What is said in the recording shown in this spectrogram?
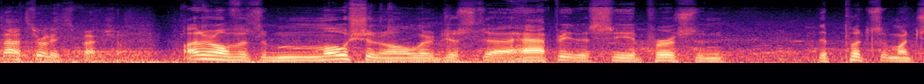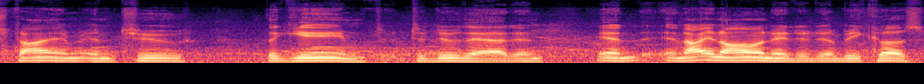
that's really special. I don't know if it's emotional or just uh, happy to see a person that put so much time into the game to, to do that. And, and, and I nominated him because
